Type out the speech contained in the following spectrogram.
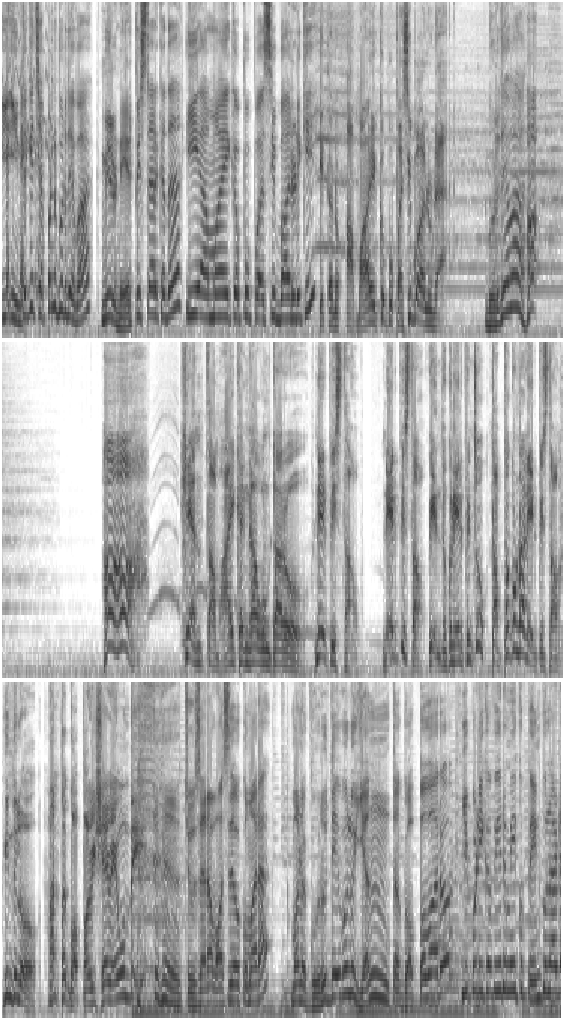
ఈ- ఇంతకీ చెప్పండి గురుదేవా మీరు నేర్పిస్తారు కదా ఈ అమాయకపు పసి బాలుడికి? ఇతను అమాయకపు పసిబాలుడా గురుదేవా. హ! హ, హ! ఎంత అమాయకంగా ఉంటారో నేర్పిస్తాం. నేర్పిస్తాం ఎందుకు నేర్పించం? తప్పకుండా నేర్పిస్తాం ఇందులో అంత గొప్ప విషయం ఏముంది? చూసారా వాసుదేవ కుమారా? మన గురుదేవులు ఎంత గొప్పవారో ఇప్పుడు ఇక వీరు మీకు పెంకులాట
